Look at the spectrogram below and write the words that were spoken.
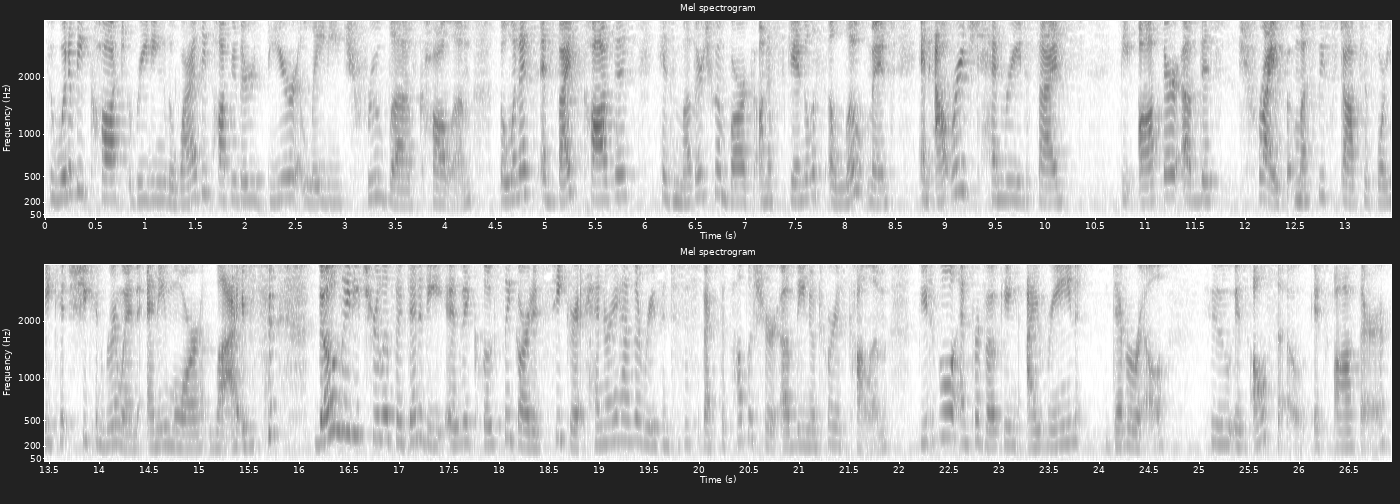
who wouldn't be caught reading the widely popular Dear Lady True Love column, but when its advice causes his mother to embark on a scandalous elopement, an outraged Henry decides the author of this tripe must be stopped before he can, she can ruin any more lives. Though Lady Truelove's identity is a closely guarded secret, Henry has a reason to suspect the publisher of the notorious column, beautiful and provoking Irene Deverell, who is also its author.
